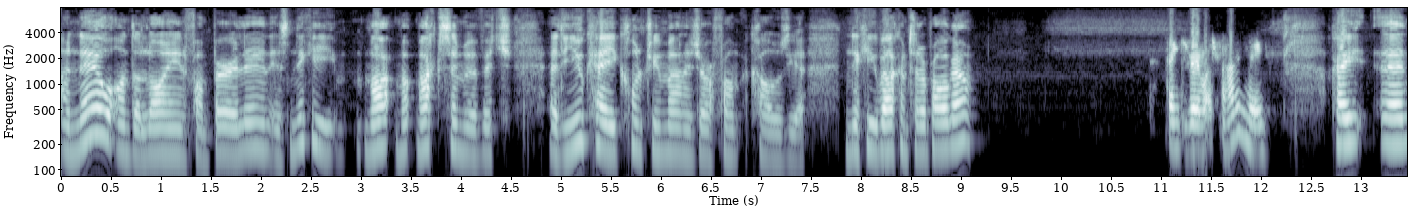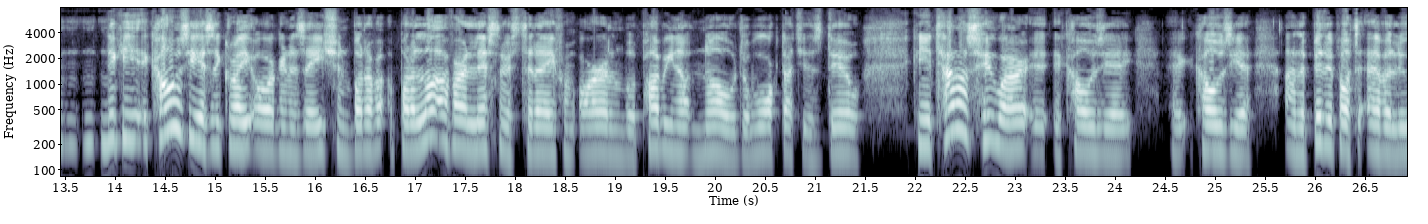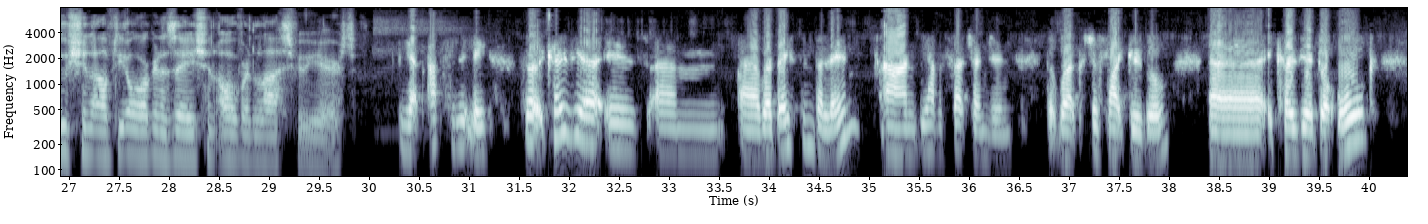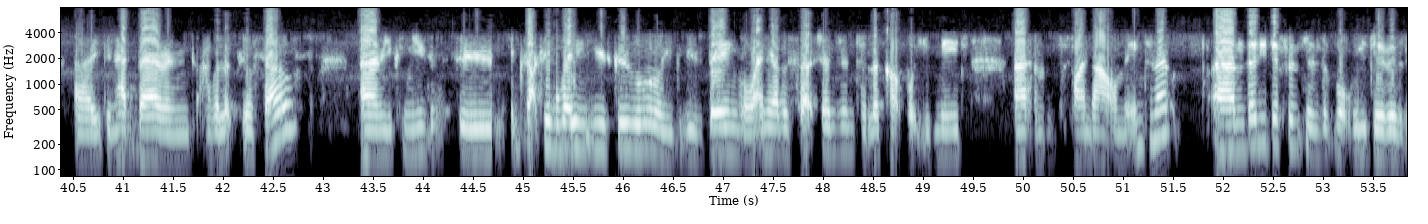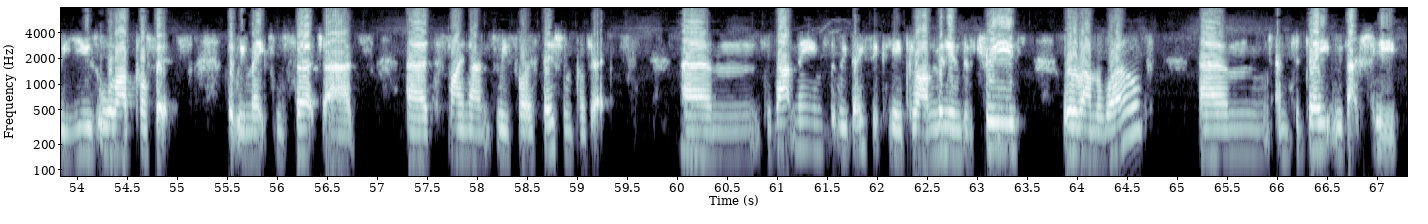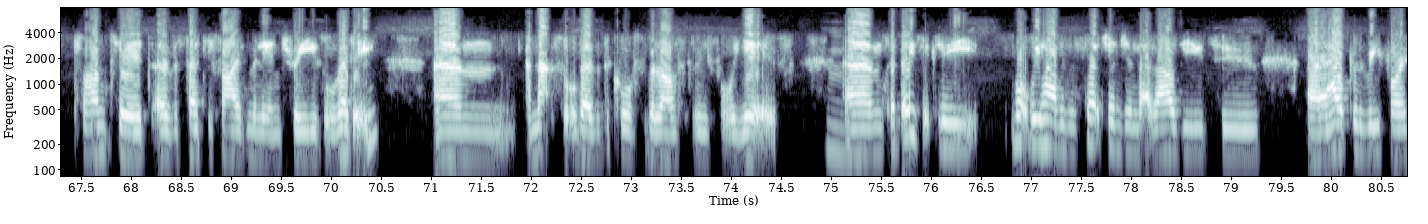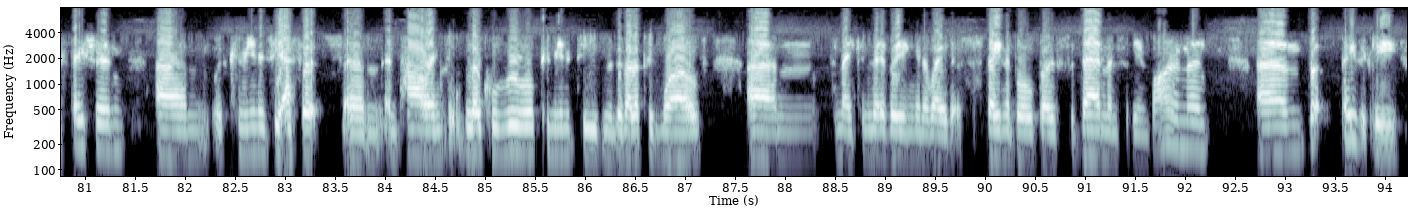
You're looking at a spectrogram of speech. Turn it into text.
And now on the line from Berlin is Nikki Ma- Ma- Maksimovic, uh, the UK country manager from Ecosia. Nikki, welcome to the program. Thank you very much for having me. Okay, uh, Nikki, Ecosia is a great organisation, but but a lot of our listeners today from Ireland will probably not know the work that you do. Can you tell us who are Ecosia, Ecosia and a bit about the evolution of the organisation over the last few years? Yep, absolutely. So Ecosia is um, uh, we're based in Berlin, and we have a search engine that works just like Google, uh, ecosia.org. Uh, you can head there and have a look for yourselves. Um, you can use it to exactly the way you use Google, or you can use Bing or any other search engine to look up what you need um, to find out on the internet. Um, the only difference is that what we do is we use all our profits that we make from search ads uh, to finance reforestation projects. Um, so that means that we basically plant millions of trees all around the world. Um, and to date, we've actually planted over 35 million trees already. Um, and that's sort of over the course of the last three, four years. Um, so basically, what we have is a search engine that allows you to uh, help with reforestation, um, with community efforts, um, empowering sort of local rural communities in the developing world um, to make a living in a way that's sustainable both for them and for the environment. Um, but basically,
